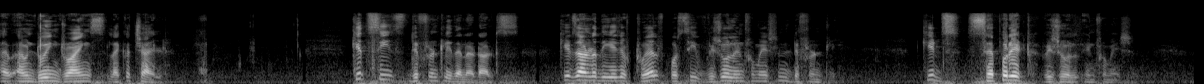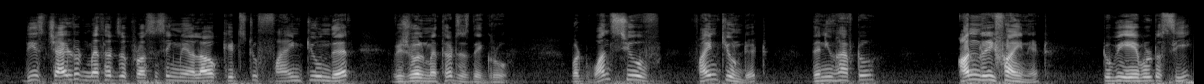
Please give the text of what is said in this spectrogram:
I mean doing drawings like a child. Kids see differently than adults. Kids under the age of 12 perceive visual information differently. Kids separate visual information. These childhood methods of processing may allow kids to fine tune their visual methods as they grow, but once you have fine tuned it, then you have to unrefine it to be able to see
